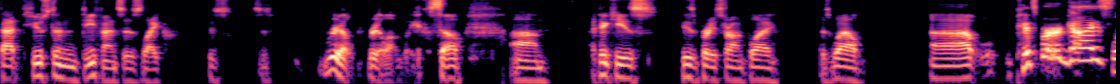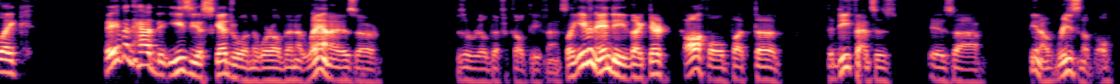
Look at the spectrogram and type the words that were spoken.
that Houston defense is like is just real, real ugly. So um, I think he's he's a pretty strong play as well. Uh, Pittsburgh guys, like they haven't had the easiest schedule in the world, and Atlanta is a is a real difficult defense. Like even Indy, like they're awful, but the the defense is is uh you know reasonable.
